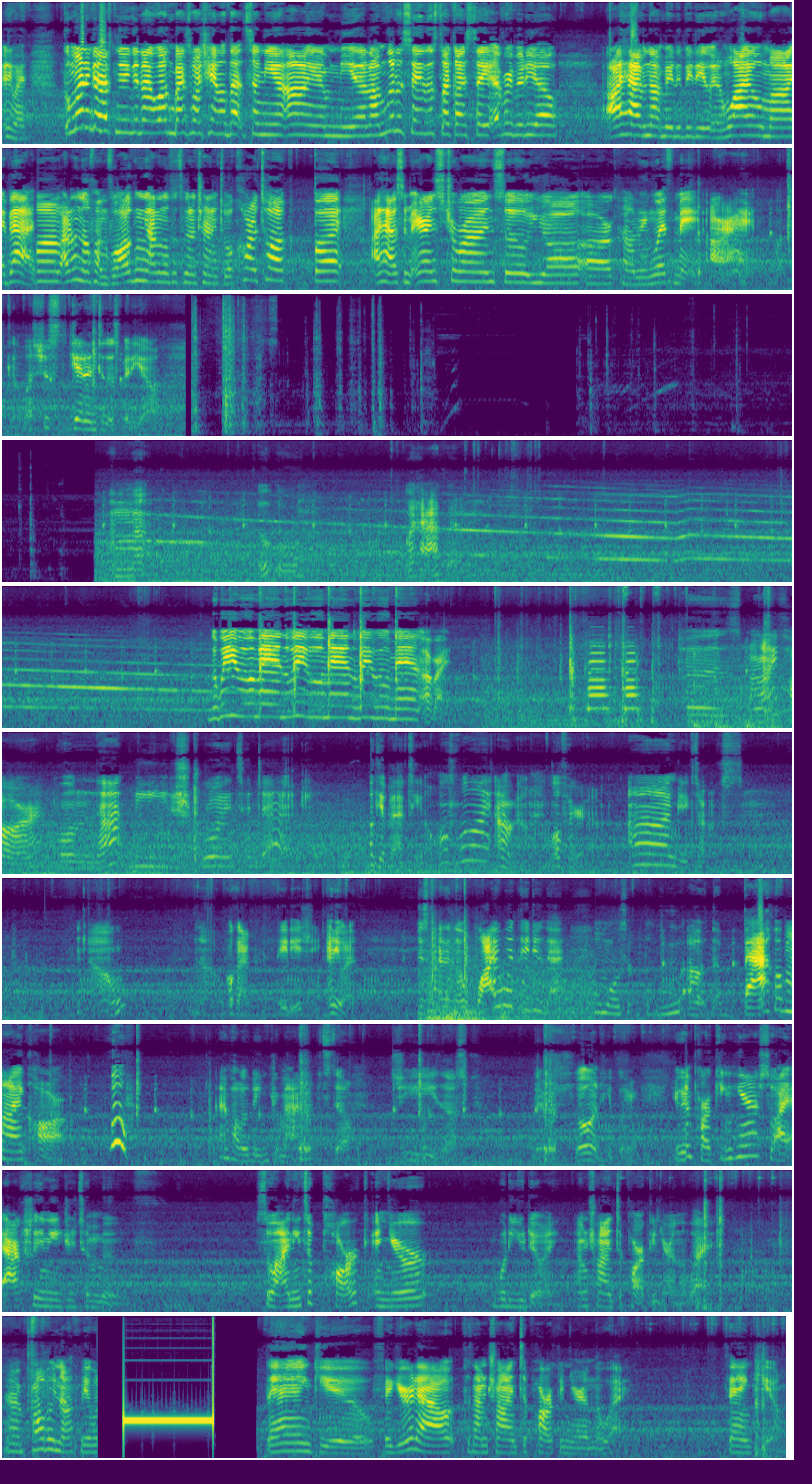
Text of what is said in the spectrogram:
Anyway, good morning, good afternoon, good night. Welcome back to my channel. That's Nia. I am Nia, and I'm gonna say this like I say every video. I have not made a video in a while. My bad. Um, I don't know if I'm vlogging. I don't know if it's gonna turn into a car talk, but I have some errands to run, so y'all are coming with me. All right, let's go. Let's just get into this video. Um, uh, ooh, what happened? The wee woo man, the wee woo man, the wee woo man. Alright. Because my car will not be destroyed today. I'll get back to you. Will, will I? I don't know. We'll figure it out. I'm getting Starbucks. No. No. Okay. ADHD. Anyway. Just kind of go, why would they do that? Almost blew out the back of my car. Woo! I'm probably being dramatic, still. Jesus. There's so many people here. You're gonna parking here, so I actually need you to move. So I need to park, and you're. What are you doing? I'm trying to park, and you're in the way. And I'm probably not gonna be able to. Thank you. Figure it out, because I'm trying to park, and you're in the way. Thank you.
